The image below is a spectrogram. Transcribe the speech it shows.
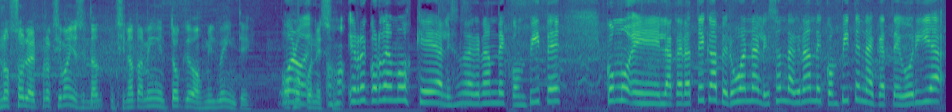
no solo el próximo año, sino, sino también en Tokio 2020. Ojo Bueno, con eso. y recordemos que Alessandra Grande compite como eh, la karateca peruana Alessandra Grande compite en la categoría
